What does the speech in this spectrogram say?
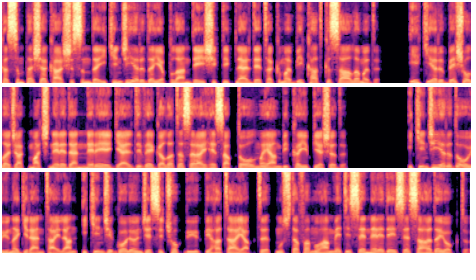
Kasımpaşa karşısında ikinci yarıda yapılan değişiklikler de takıma bir katkı sağlamadı. İlk yarı 5 olacak maç nereden nereye geldi ve Galatasaray hesapta olmayan bir kayıp yaşadı. İkinci yarıda oyuna giren Taylan, ikinci gol öncesi çok büyük bir hata yaptı, Mustafa Muhammed ise neredeyse sahada yoktu.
